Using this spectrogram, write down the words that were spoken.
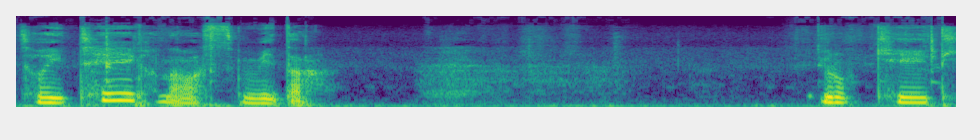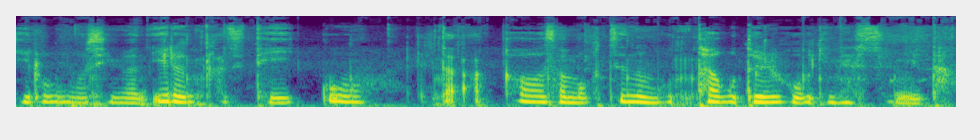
저희 최애가 나왔습니다. 이렇게 뒤로 보시면 이름까지 돼 있고 일단 아까워서 먹지는 못하고 들고 오긴 했습니다.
